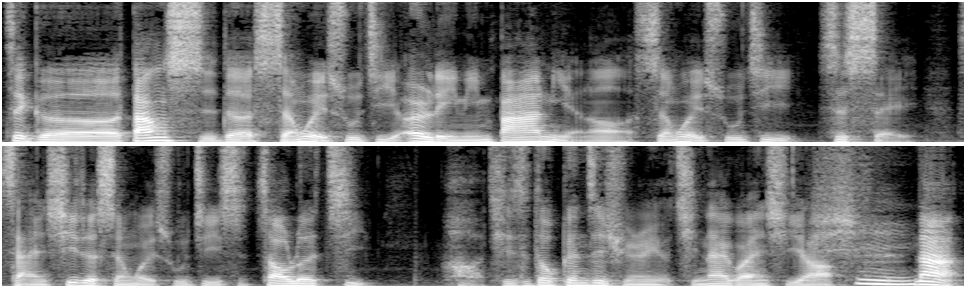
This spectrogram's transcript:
这个当时的省委书记，二零零八年啊，省委书记是谁？陕西的省委书记是赵乐际。好，其实都跟这群人有情爱关系哈。是。那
